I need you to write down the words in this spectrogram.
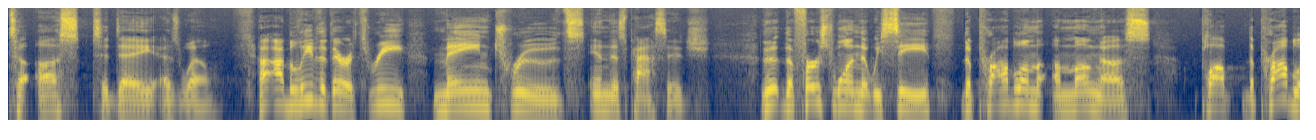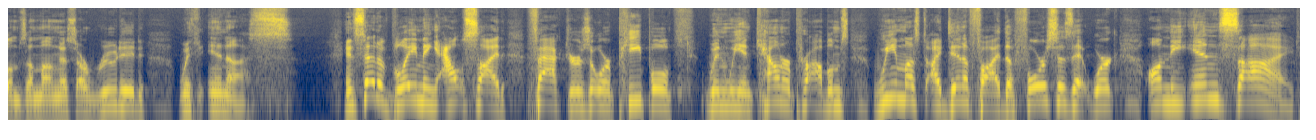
to us today as well. I believe that there are three main truths in this passage. The, the first one that we see the problem among us, the problems among us are rooted within us. Instead of blaming outside factors or people when we encounter problems, we must identify the forces at work on the inside.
